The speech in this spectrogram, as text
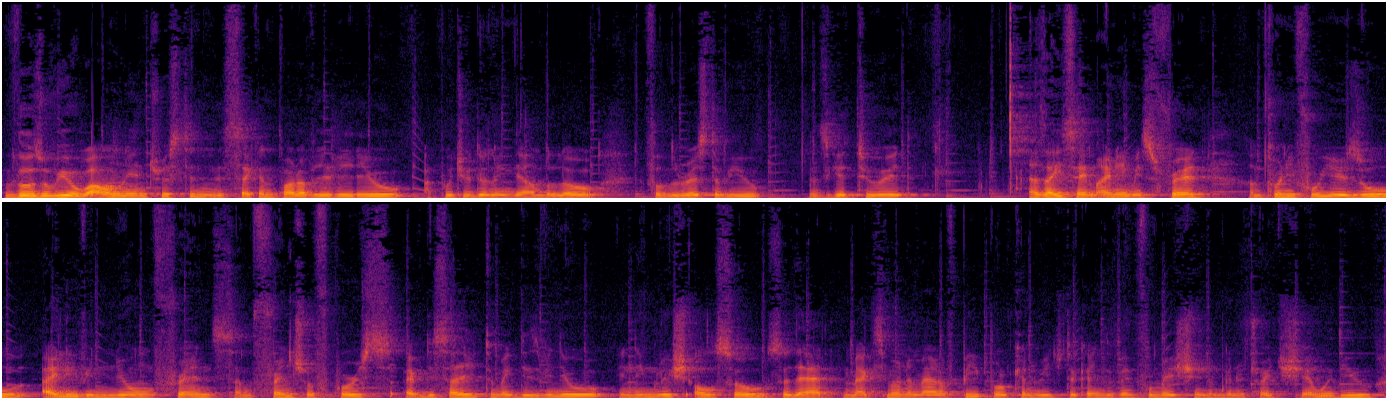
for those of you who are only interested in the second part of the video, I put you the link down below. For the rest of you, let's get to it. As I say, my name is Fred. I'm 24 years old, I live in Lyon, France, I'm French of course. I've decided to make this video in English also so that maximum amount of people can reach the kind of information I'm gonna try to share with you.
